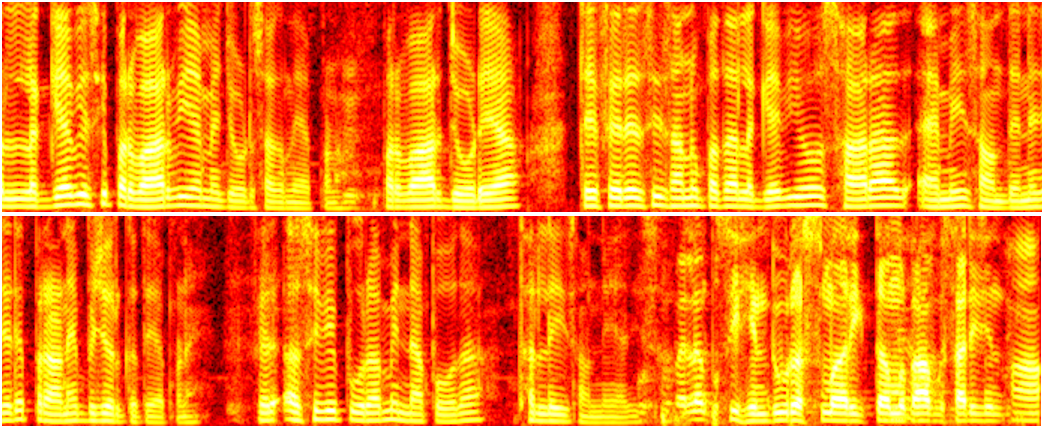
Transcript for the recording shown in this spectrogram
ਲੱਗਿਆ ਵੀ ਅਸੀਂ ਪਰਿਵਾਰ ਵੀ ਐਵੇਂ ਜੋੜ ਸਕਦੇ ਆ ਆਪਣਾ। ਪਰਿਵਾਰ ਜੋੜਿਆ ਤੇ ਫਿਰ ਅਸੀਂ ਸਾਨੂੰ ਪਤਾ ਲੱਗਿਆ ਵੀ ਉਹ ਸਾਰਾ ਐਵੇਂ ਹੀ ਸੌਂਦੇ ਨੇ ਜਿਹੜੇ ਪੁਰਾਣੇ ਬਜ਼ੁਰਗ ਤੇ ਆਪਣੇ। ਫਿਰ ਅਸੀਂ ਵੀ ਪੂਰਾ ਮਹੀਨਾ ਪੋਦਾ ਥੱਲੇ ਹੀ ਸੌਂਦੇ ਆ ਜੀ। ਉਸ ਤੋਂ ਪਹਿਲਾਂ ਤੁਸੀਂ ਹਿੰਦੂ ਰਸਮਾਂ ਰੀਤਾਂ ਮੁਤਾਬਕ ਸਾਰੀ ਜ਼ਿੰਦਗੀ ਹਾਂ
